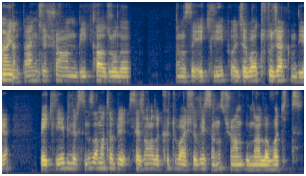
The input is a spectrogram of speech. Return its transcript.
Aynen. Bence şu an bir kadrolarınızı ekleyip acaba tutacak mı diye bekleyebilirsiniz. Ama tabii sezona da kötü başladıysanız şu an bunlarla vakit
